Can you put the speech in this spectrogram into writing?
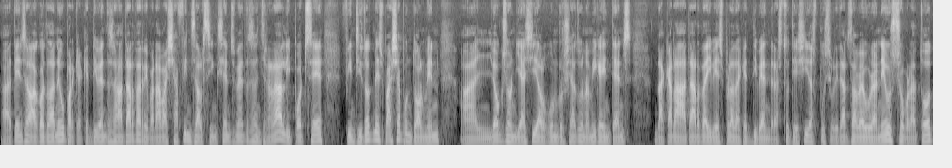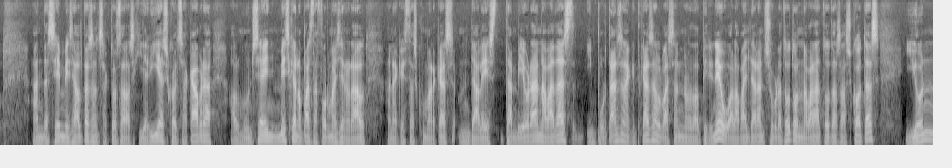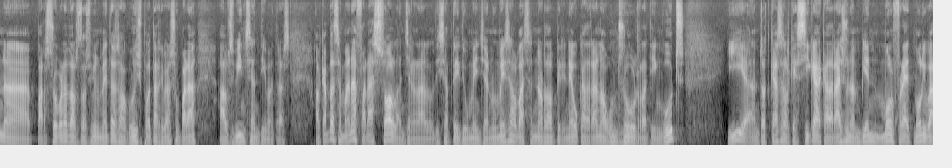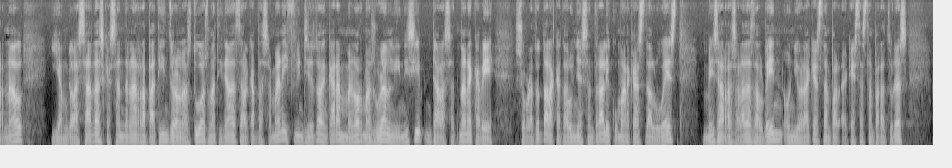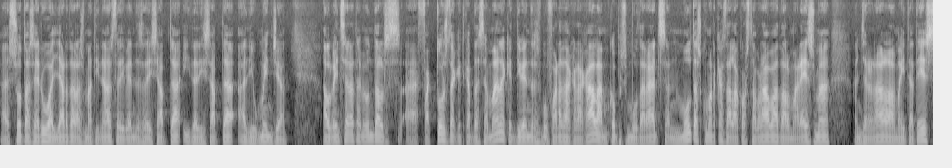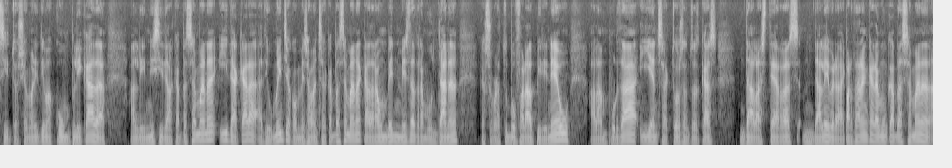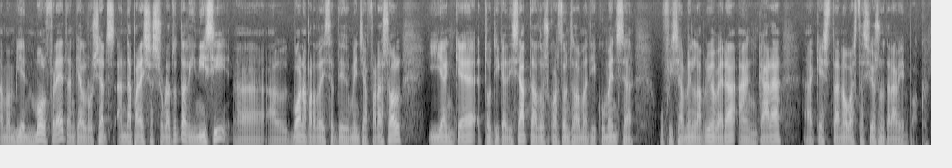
Atents a la cota de neu perquè aquest divendres a la tarda arribarà a baixar fins als 500 metres en general i pot ser fins i tot més baixa puntualment en llocs on hi hagi algun ruixat una mica intens de cara a la tarda i vespre d'aquest divendres. Tot i així, les possibilitats de veure neu, sobretot han de ser més altes en sectors de les Quilleries, Collsacabra, el Montseny, més que no pas de forma general en aquestes comarques de l'est. També hi haurà nevades importants, en aquest cas al vessant nord del Pirineu, a la Vall d'Aran sobretot, on nevarà totes les cotes i on eh, per sobre dels 2.000 metres el gruix pot arribar a superar els 20 centímetres. El cap de setmana farà sol en general, el dissabte i diumenge. Només al vessant nord del Pirineu quedaran alguns núvols retinguts i, en tot cas, el que sí que quedarà és un ambient molt fred, molt hivernal i amb glaçades que s'han d'anar repetint durant les dues matinades del cap de setmana i fins i tot encara en menor mesura en l'inici de la setmana que ve, sobretot a la Catalunya central i comarques de l'oest més arrasarades del vent, on hi haurà aquestes temperatures eh, sota zero al llarg de les matinades de divendres a dissabte i de dissabte a diumenge. El vent serà també un dels eh, factors d'aquest cap de setmana. Aquest divendres bufarà de gregal amb cops moderats en moltes comarques de la Costa Brava, del Maresme, en general a la meitat est, situació marítima complicada en l'inici del cap de setmana i de cara a diumenge, com més avança el cap de setmana, quedarà un vent més de tramuntana que sobretot bufarà al Pirineu, a l'Empordà i en sectors, en tot cas, de les Terres de l'Ebre. Per tant, encara en un cap de setmana amb ambient molt fred, en què els ruixats han d'aparèixer sobretot a l'inici, eh, el bona part de dissabte i diumenge farà sol, i en què, tot i que dissabte a dos quarts d'onze del matí comença oficialment la primavera, encara aquesta nova estació es notarà ben poc.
